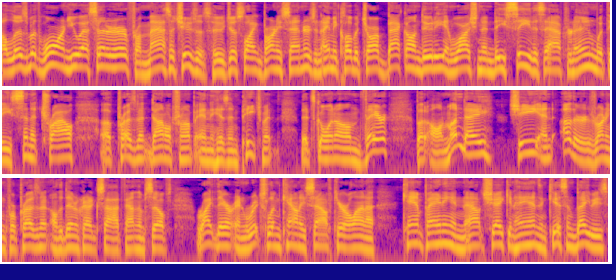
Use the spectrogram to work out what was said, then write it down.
Elizabeth Warren, U.S. Senator from Massachusetts, who, just like Bernie Sanders and Amy Klobuchar, back on duty in Washington, D.C. this afternoon with the Senate trial of President Donald Trump and his impeachment that's going on there. But on Monday, she and others running for president on the Democratic side found themselves right there in Richland County, South Carolina, campaigning and out shaking hands and kissing babies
